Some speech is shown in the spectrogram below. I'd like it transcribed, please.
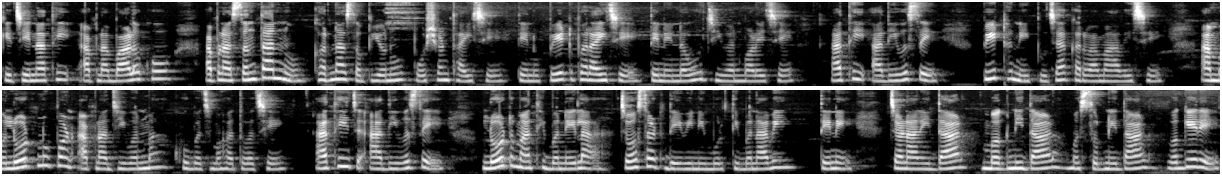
કે જેનાથી આપણા બાળકો આપણા સંતાનનું ઘરના સભ્યોનું પોષણ થાય છે. તેનું પેટ ભરાય છે, તેને નવું જીવન મળે છે. આથી આ દિવસે પીઠની પૂજા કરવામાં આવે છે. આમ લોટનું પણ આપણા જીવનમાં ખૂબ જ મહત્ત્વ છે. આથી જ આ દિવસે લોટમાંથી બનેલા ચોસઠ દેવીની મૂર્તિ બનાવી તેને ચણાની દાળ, મગની દાળ, મસૂરની દાળ વગેરે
